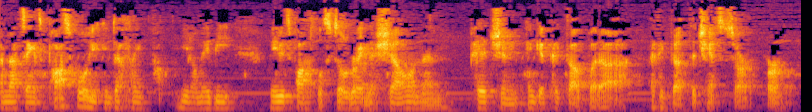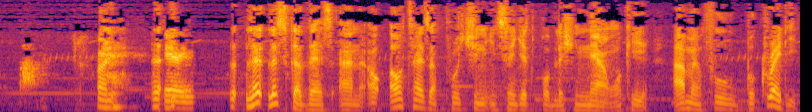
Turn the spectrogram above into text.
I'm not saying it's possible. You can definitely, you know, maybe maybe it's possible to still write in a shell and then pitch and, and get picked up. But uh, I think that the chances are are um, very. Let, us look at this. And Alta is approaching Insurgent Publishing now. Okay, I'm a full book ready.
